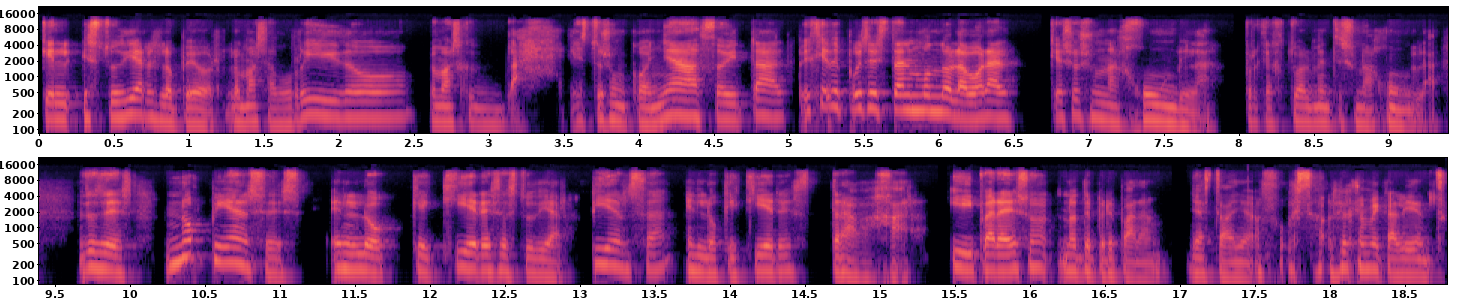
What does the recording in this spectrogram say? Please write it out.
que el estudiar es lo peor, lo más aburrido, lo más... Ah, esto es un coñazo y tal. Es que después está el mundo laboral, que eso es una jungla, porque actualmente es una jungla. Entonces, no pienses en lo que quieres estudiar, piensa en lo que quieres trabajar. Y para eso no te preparan. Ya está, ya, pues ahora es que me caliento.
